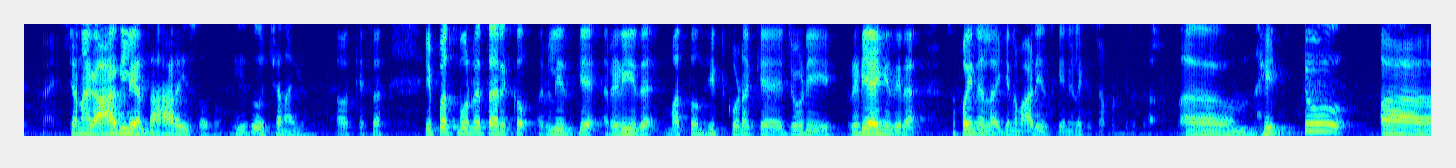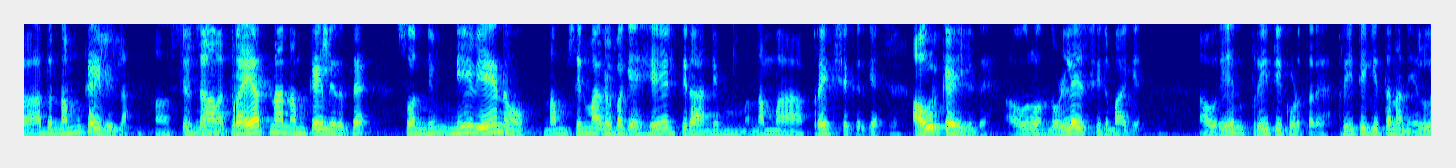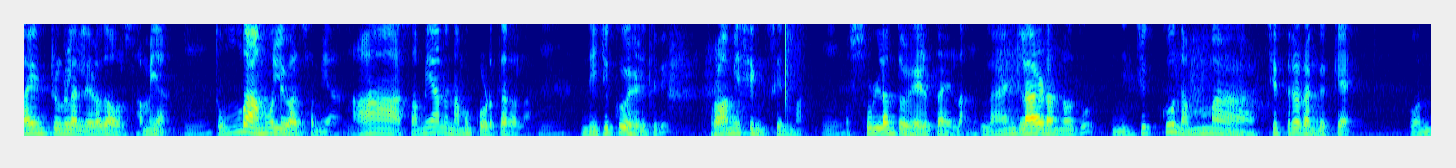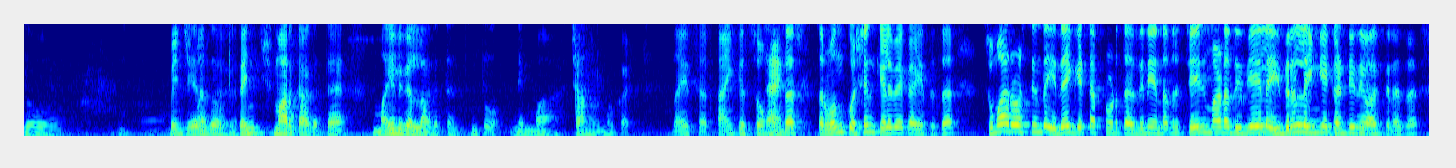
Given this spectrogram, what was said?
ಚೆನ್ನಾಗಿ ಆಗಲಿ ಅಂತ ಹಾರೈಸೋದು ಇದು ಚೆನ್ನಾಗಿದೆ. ಓಕೆ ಸರ್ ಇಪ್ಪತ್ತ್ಮೂರನೇ ತಾರೀಕು ರಿಲೀಸ್ಗೆ ರೆಡಿ ಇದೆ. ಮತ್ತೊಂದು ಹಿಟ್ ಕೊಡೋಕ್ಕೆ ಜೋಡಿ ರೆಡಿ ಆಗಿದ್ದೀರಾ? ಸೊ ಫೈನಲ್ ಆಗಿ ನಮ್ಮ ಆಡಿಯನ್ಸ್ಗೆ ಏನು ಹೇಳಕ್ಕೆ ಇಷ್ಟಪಡ್ತೀರಾ ಸರ್ ಹಿಟ್ಟು ಅದು ನಮ್ಮ ಕೈಲಿಲ್ಲ. ಸಿನಿಮಾ ಪ್ರಯತ್ನ ನಮ್ಮ ಕೈಲಿರುತ್ತೆ. ಸೊ ನಿಮ್ ನೀವೇನು ನಮ್ಮ ಸಿನಿಮಾಗಳ ಬಗ್ಗೆ ಹೇಳ್ತೀರಾ ನಿಮ್ಮ ನಮ್ಮ ಪ್ರೇಕ್ಷಕರಿಗೆ? ಅವ್ರ ಕೈಲಿದೆ. ಅವರು ಒಂದು ಒಳ್ಳೆ ಸಿನಿಮಾಗೆ ಅವ್ರೇನು ಪ್ರೀತಿ ಕೊಡ್ತಾರೆ? ಪ್ರೀತಿಗಿಂತ ನಾನು ಎಲ್ಲ ಇಂಟರ್ವ್ಯೂಗಳಲ್ಲಿ ಹೇಳೋದು ಅವ್ರ ಸಮಯ. ತುಂಬ ಅಮೂಲ್ಯವಾದ ಸಮಯ. ಆ ಸಮಯನ ನಮಗೆ ಕೊಡ್ತಾರಲ್ಲ. ನಿಜಕ್ಕೂ ಹೇಳ್ತೀವಿ ಪ್ರಾಮಿಸಿಂಗ್ ಸಿನಿಮಾ. ಸುಳ್ಳಂತೂ ಹೇಳ್ತಾ ಇಲ್ಲ. ಲ್ಯಾಂಡ್ಲಾರ್ಡ್ ಅನ್ನೋದು ನಿಜಕ್ಕೂ ನಮ್ಮ ಚಿತ್ರರಂಗಕ್ಕೆ ಒಂದು ಏನದು? ಬೆಂಚ್ ಮಾರ್ಕ್ ಆಗುತ್ತೆ ಮೈಲ್ಗಲ್ಲಾಗುತ್ತೆ ಅಂತಂತೂ ನಿಮ್ಮ ಚಾನಲ್ ಮೂಲಕ ಹೇಳ್ತೀನಿ. Nice sir thank you so much sir sir ಒಂದು ಕ್ವಶನ್ ಕೇಳಬೇಕಾಗಿತ್ತು ಸರ್ ಸುಮಾರು ವರ್ಷದಿಂದ ಇದೇ ಗೆಟಪ್ ನೋಡ್ತಾ ಇದ್ದೀನಿ. ಏನಾದರೂ ಚೇಂಜ್ ಮಾಡೋದು ಇದೆಯಾ ಇಲ್ಲ? ಇದರಲ್ಲೇ ಹಿಂಗೆ ಕಂಟಿನ್ಯೂ ಆಗ್ತೀರಾ ಸರ್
